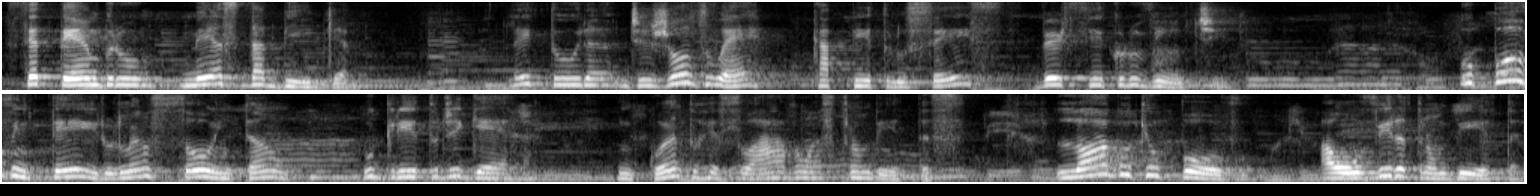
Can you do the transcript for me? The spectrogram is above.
Setembro, mês da Bíblia. Leitura de Josué, capítulo 6, versículo 20. O povo inteiro lançou então o grito de guerra, enquanto ressoavam as trombetas. Logo que o povo, ao ouvir a trombeta,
